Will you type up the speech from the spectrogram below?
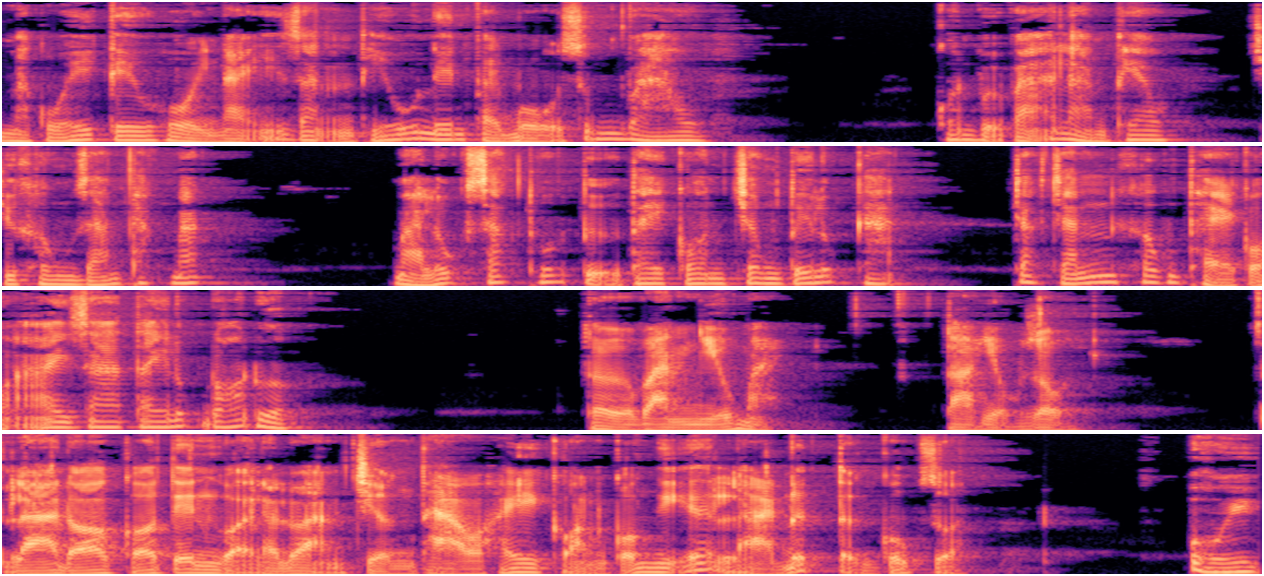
Mà cô ấy kêu hồi nãy dặn thiếu nên phải bổ sung vào. Con vội vã làm theo Chứ không dám thắc mắc. Mà lúc sắc thuốc tự tay con trông tới lúc cạn Chắc chắn không thể có ai ra tay lúc đó được. Thờ văn nhíu mày. Ta hiểu rồi. Lá đó có tên gọi là đoạn trường thảo Hay còn có nghĩa là đứt từng cúc ruột. Ôi!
